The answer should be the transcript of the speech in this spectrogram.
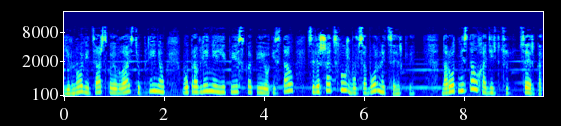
Евновий царскую властью принял в управление епископию и стал совершать службу в соборной церкви. Народ не стал ходить в церковь,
